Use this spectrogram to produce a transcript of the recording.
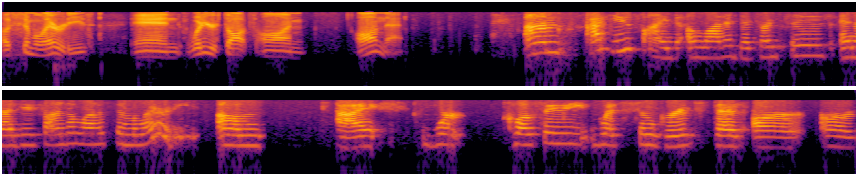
of similarities and what are your thoughts on on that um i do find a lot of differences and i do find a lot of similarities um i work closely with some groups that are are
